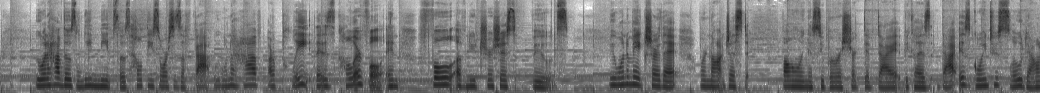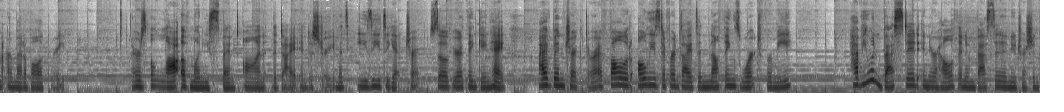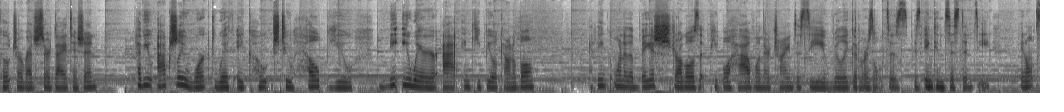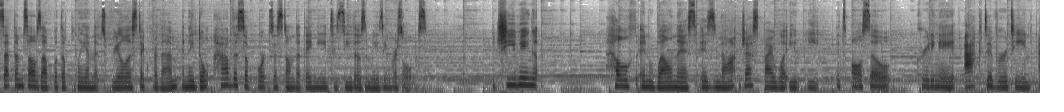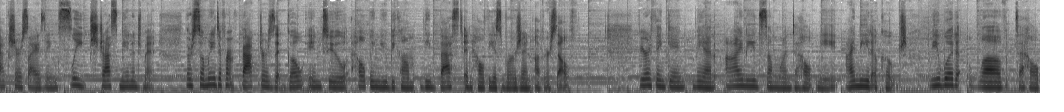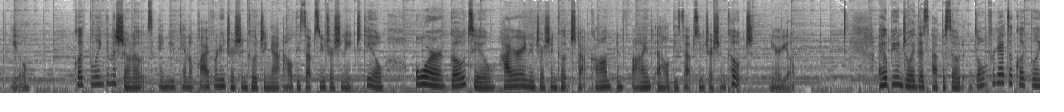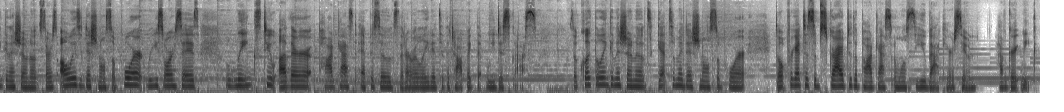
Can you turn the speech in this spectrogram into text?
We want to have those lean meats, those healthy sources of fat. We want to have our plate that is colorful and full of nutritious foods. We want to make sure that we're not just following a super restrictive diet because that is going to slow down our metabolic rate. There's a lot of money spent on the diet industry and it's easy to get tricked. So if you're thinking, hey, I've been tricked or I've followed all these different diets and nothing's worked for me, have you invested in your health and invested in a nutrition coach or registered dietitian? Have you actually worked with a coach to help you meet you where you're at and keep you accountable? I think one of the biggest struggles that people have when they're trying to see really good results is, is inconsistency. They don't set themselves up with a plan that's realistic for them, and they don't have the support system that they need to see those amazing results. Achieving health and wellness is not just by what you eat. It's also creating a active routine, exercising, sleep, stress management. There's so many different factors that go into helping you become the best and healthiest version of yourself. If you're thinking, man, I need someone to help me, I need a coach, we would love to help you. Click the link in the show notes and you can apply for nutrition coaching at Healthy Steps Nutrition HQ or go to hireanutritioncoach.com and find a Healthy Steps Nutrition coach near you. I hope you enjoyed this episode. Don't forget to click the link in the show notes. There's always additional support, resources, links to other podcast episodes that are related to the topic that we discuss. So click the link in the show notes, get some additional support. Don't forget to subscribe to the podcast, and we'll see you back here soon. Have a great week.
